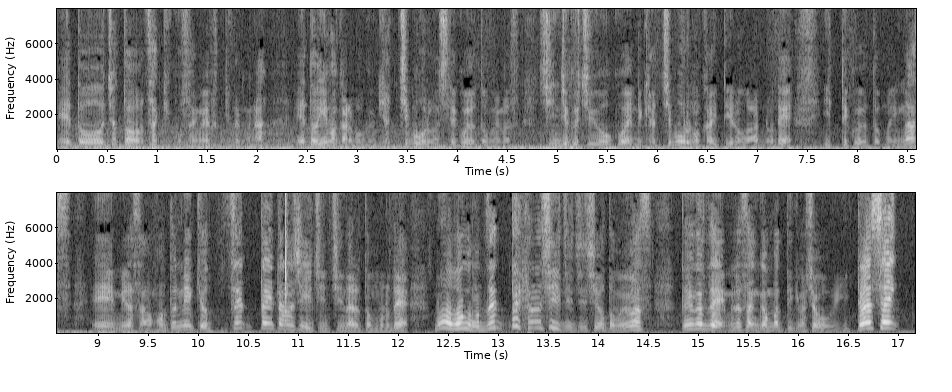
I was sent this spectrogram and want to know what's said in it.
えーと、ちょっとさっき小雨降ってたかな、えー、と今から僕キャッチボールをしてこようと思います。新宿中央公園でキャッチボールの会っていうのがあるので行ってこようと思います、え、皆さん本当にね今日絶対楽しい一日になると思うのでもう僕も絶対楽しい一日にしようと思います。ということで皆さん頑張っていきましょう。いってらっしゃい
